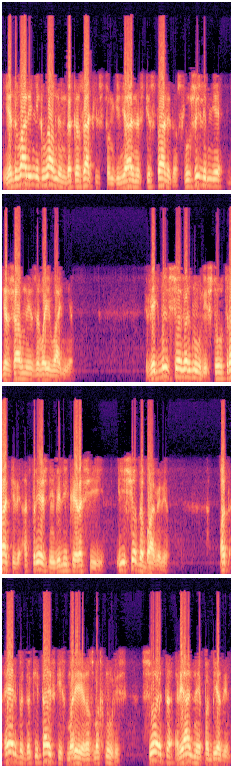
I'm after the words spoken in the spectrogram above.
Едва ли не главным доказательством гениальности Сталина служили мне державные завоевания. Ведь мы все вернули, что утратили от прежней Великой России – и еще добавили, От Эльбы до китайских морей размахнулись. Все это реальные победы,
